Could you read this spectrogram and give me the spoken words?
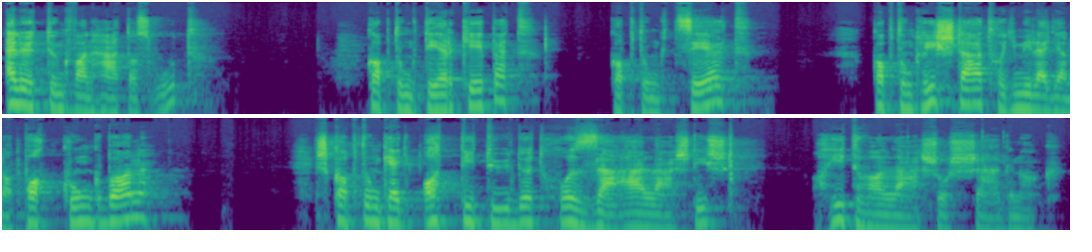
Előttünk van hát az út, kaptunk térképet, kaptunk célt, kaptunk listát, hogy mi legyen a pakkunkban, és kaptunk egy attitűdöt, hozzáállást is, a hitvallásosságnak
